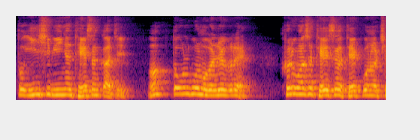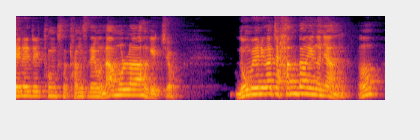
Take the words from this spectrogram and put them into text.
또 22년 대선까지 어? 또 울고 먹으려 그래. 그러고 나서 대선 대권을 쟤네들이 통선 당선되면 나 몰라 하겠죠. 노무현이 같이 한 방에 그냥 어?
